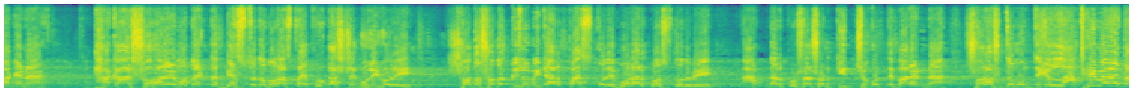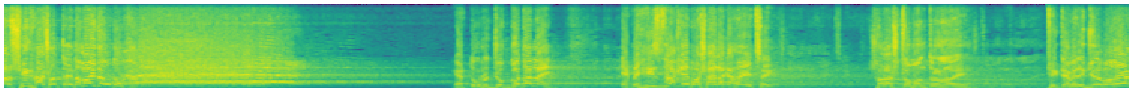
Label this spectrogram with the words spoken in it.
থাকে না। ঢাকা শহরের মতো একটা ব্যস্ততম রাস্তায় প্রকাশ্যে গুলি করে শত শত কিলোমিটার পাস করে বর্ডার ক্রস করবে। আপনার প্রশাসন কিচ্ছু করতে পারেন না। স্বরাষ্ট্রমন্ত্রীকে লাথি মেরে তার সিংহাসন থেকে নামাই দেওয়া দরকার। এর তো কোনো যোগ্যতা নাই। একটা হিজড়াকে বসায় রাখা হয়েছে। স্বরাষ্ট্র মন্ত্রণালয়ে। ঠিকঠাক বেরিয়ে বলেন?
